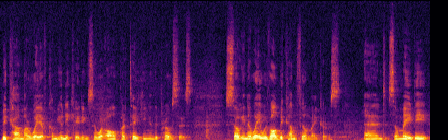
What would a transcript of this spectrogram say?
become our way of communicating. So we're all partaking in the process. So in a way, we've all become filmmakers, and so maybe,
